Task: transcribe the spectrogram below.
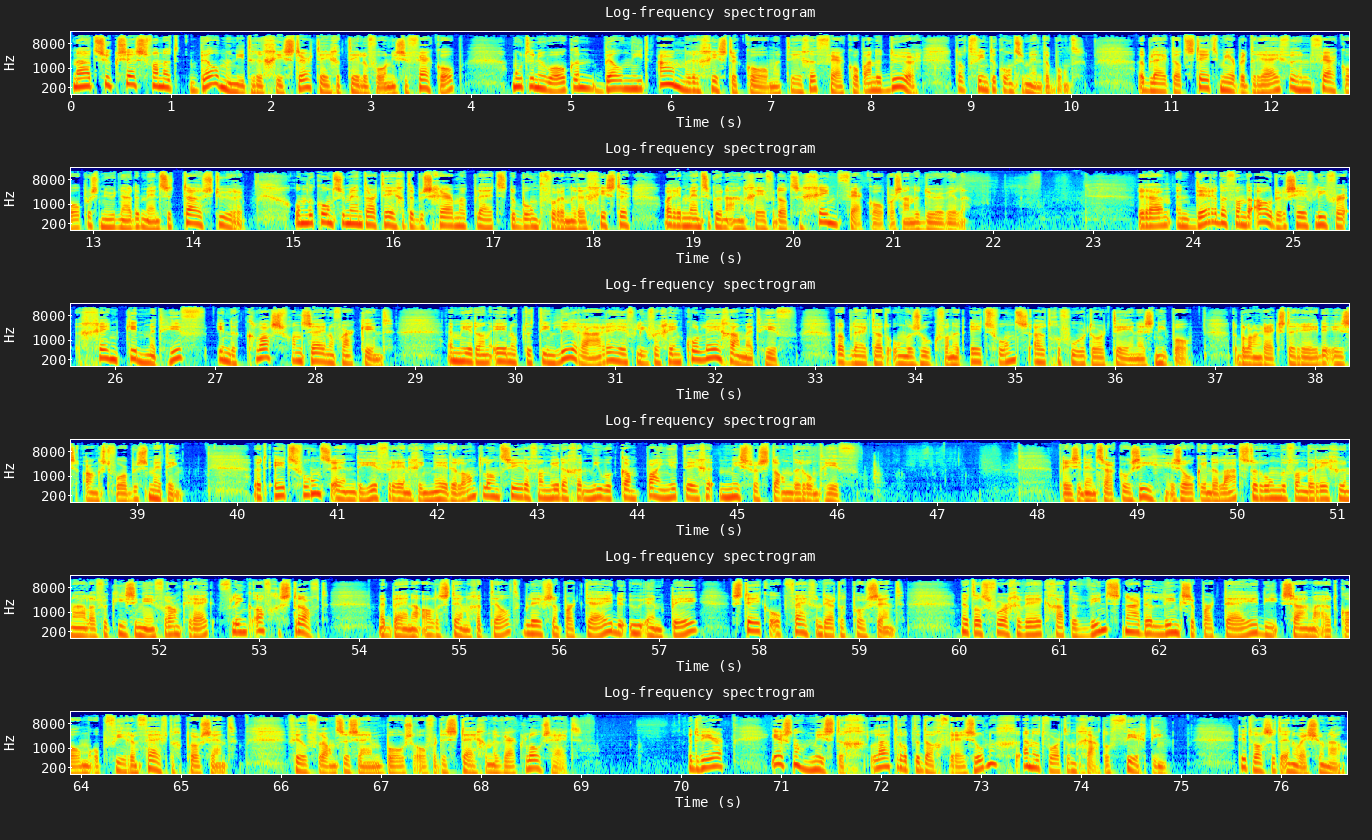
Na het succes van het Bel me niet-register tegen telefonische verkoop... moet er nu ook een Bel niet aan-register komen tegen verkoop aan de deur. Dat vindt de Consumentenbond. Het blijkt dat steeds meer bedrijven hun verkopers nu naar de mensen thuis sturen. Om de consument daartegen te beschermen pleit de bond voor een register... waarin mensen kunnen aangeven dat ze geen verkopers aan de deur willen. Ruim een derde van de ouders heeft liever geen kind met HIV in de klas van zijn of haar kind. En meer dan 1 op de 10 leraren heeft liever geen collega met HIV. Dat blijkt uit onderzoek van het AIDS-fonds uitgevoerd door TNS Nipo. De belangrijkste reden is angst voor besmetting. Het AIDS-fonds en de HIV-vereniging Nederland lanceren vanmiddag een nieuwe campagne tegen misverstanden rond HIV. President Sarkozy is ook in de laatste ronde van de regionale verkiezingen in Frankrijk flink afgestraft. Met bijna alle stemmen geteld bleef zijn partij, de UMP, steken op 35 procent. Net als vorige week gaat de winst naar de linkse partijen die samen uitkomen op 54 procent. Veel Fransen zijn boos over de stijgende werkloosheid. Het weer, eerst nog mistig, later op de dag vrij zonnig en het wordt een graad of 14. Dit was het NOS Journaal.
